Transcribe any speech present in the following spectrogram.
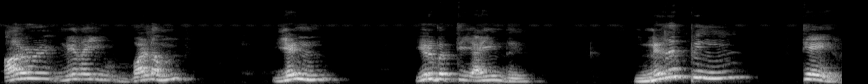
அருள் நிறை வளம் எண் இருபத்தி ஐந்து. நெருப்பின் தேர்.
